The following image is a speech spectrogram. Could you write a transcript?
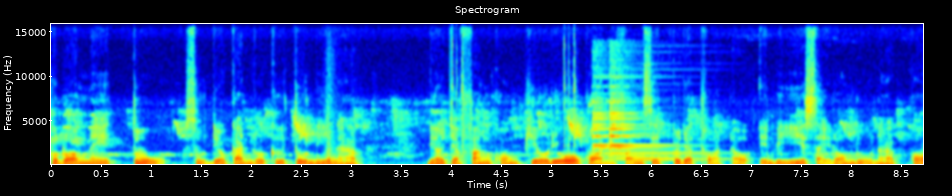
ทดลองในตู้สูตรเดียวกันก็คือตู้นี้นะครับ เดี๋ยวจะฟังของ p i o d i o ก่อน ฟังเสร็จก็จะถอดเอา NPE ใส่ลองดูนะครับ ก็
